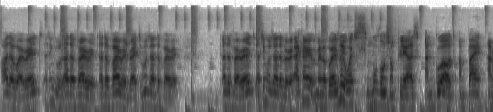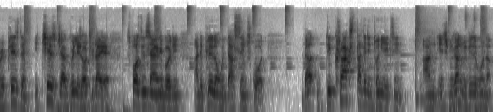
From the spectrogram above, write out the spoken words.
Alderweireld? I think it was Alderweireld. Alderweireld, right? He wanted Alderweireld. Alderweireld, I think it was Alderweireld. I can't remember, but I know he went to move on some players and go out and buy and replace them. He chased Jack Grealish all through that year. Spurs didn't sign anybody, and they played on with that same squad. That the cracks started in 2018, and it began to be visible now.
